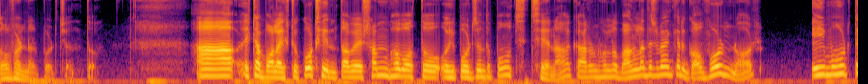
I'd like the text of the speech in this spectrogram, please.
গভর্নর পর্যন্ত। এটা বলা একটু কঠিন, তবে সম্ভবত ওই পর্যন্ত পৌঁছছে না। কারণ হলো বাংলাদেশ ব্যাংকের গভর্নর এই মুহূর্তে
